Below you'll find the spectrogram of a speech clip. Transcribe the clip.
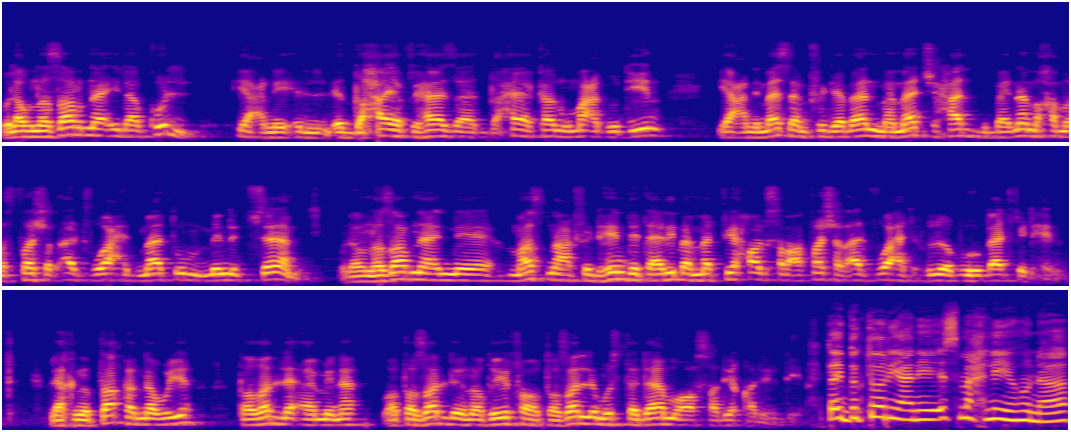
ولو نظرنا إلى كل يعني الضحايا في هذا الضحايا كانوا معدودين. يعني مثلا في اليابان ما ماتش حد بينما 15 ألف واحد ماتوا من التسونامي ولو نظرنا أن مصنع في الهند تقريبا مات فيه حوالي 17 ألف واحد في في الهند. لكن الطاقة النووية تظل آمنة وتظل نظيفة وتظل مستدامة وصديقة للبيئة طيب دكتور يعني اسمح لي هنا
